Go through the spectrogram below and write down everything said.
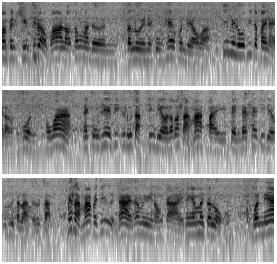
มันเป็นคลิปที่แบบว่าเราต้องมาเดินตะลุยในกรุงเทพคนเดียวอะพี่ไม่รู้ว่าพี่จะไปไหนหรอกทุกคน เพราะว่าในกรุงเทพพี่ก็รู้จักที่เดียวแล้วก็สามารถไปเป็นได้แค่ที่เดียวก็คือตลาดจตุจักรไม่สามารถไปที่อื่นได้ถ้าไม่มีน้องกายไม่งั้นมันจะหลง วันเนี้ย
